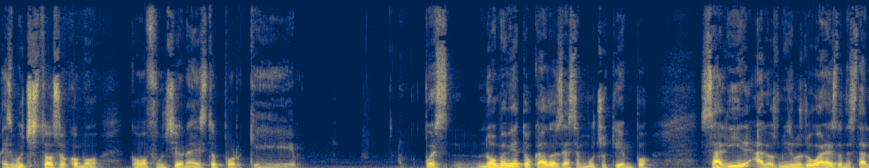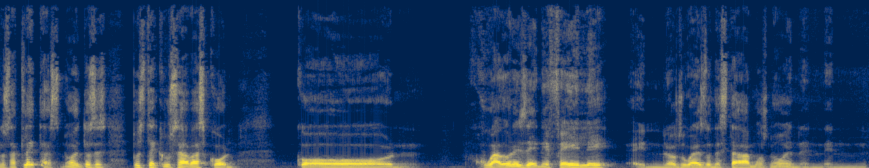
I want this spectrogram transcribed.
es muy chistoso cómo, cómo funciona esto porque pues no me había tocado desde hace mucho tiempo salir a los mismos lugares donde están los atletas, ¿no? Entonces, pues te cruzabas con, con jugadores de NFL en los lugares donde estábamos, ¿no? En,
